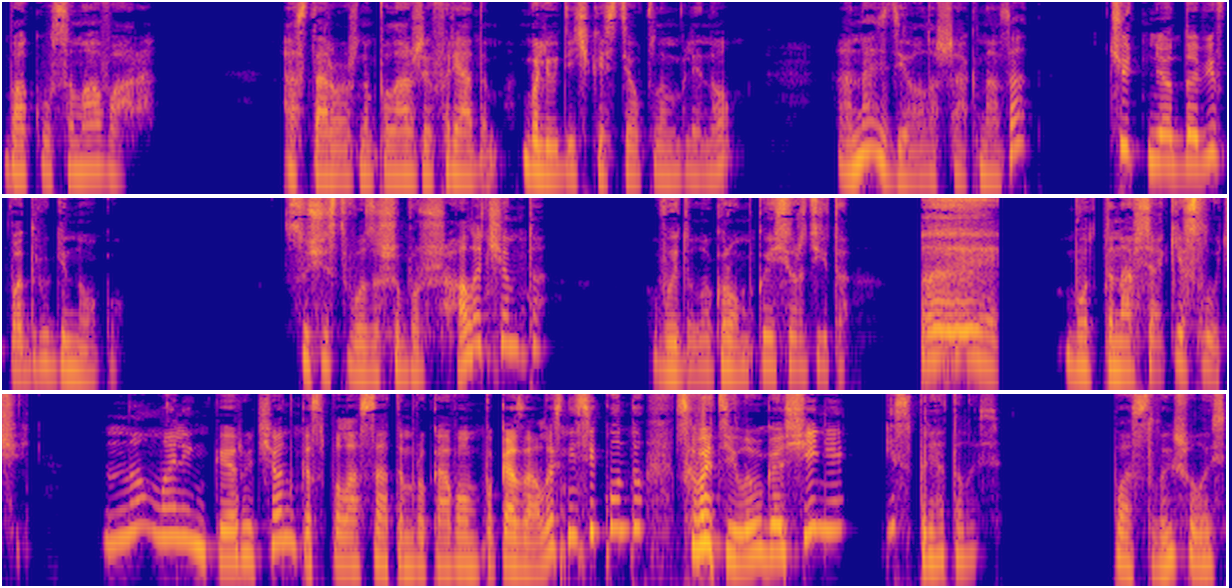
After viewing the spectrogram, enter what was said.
боку самовара. Осторожно положив рядом блюдечко с теплым блином, она сделала шаг назад, чуть не отдавив подруге ногу. Существо зашебуршало чем-то, выдало громко и сердито э будто на всякий случай. Но маленькая ручонка с полосатым рукавом показалась на секунду, схватила угощение и спряталась. Послышалось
